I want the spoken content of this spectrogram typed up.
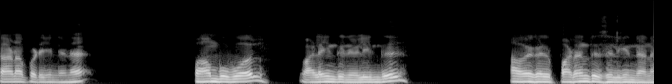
காணப்படுகின்றன. பாம்பு போல் வளைந்து நெளிந்து அவைகள் படர்ந்து செல்கின்றன.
